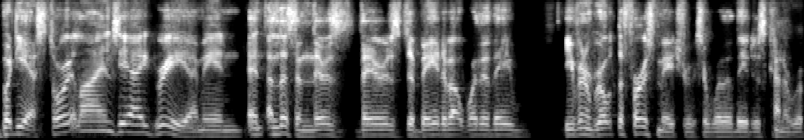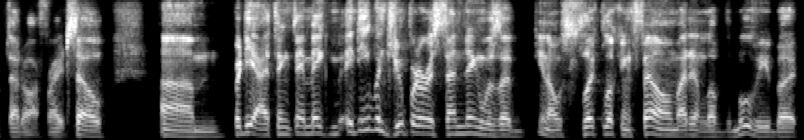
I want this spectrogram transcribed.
But yeah, storylines, yeah, I agree. I mean, and, and listen, there's, there's debate about whether they even wrote the first Matrix or whether they just kind of ripped that off, right? So, um, but yeah, I think they make and even Jupiter Ascending was a you know slick looking film. I didn't love the movie, but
